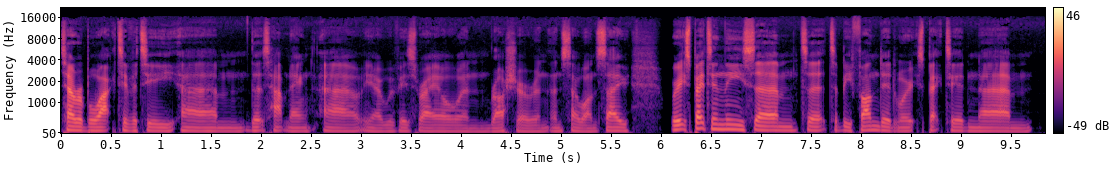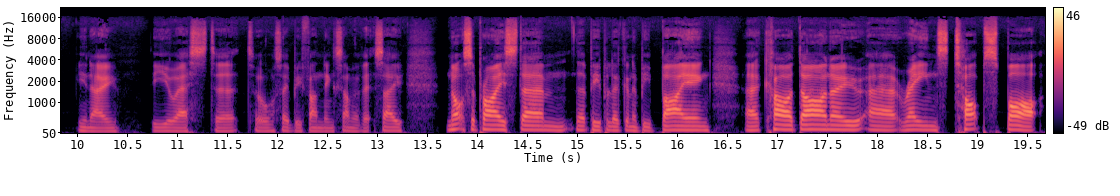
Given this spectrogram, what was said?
terrible activity um, that's happening, uh, you know, with Israel and Russia and, and so on. So we're expecting these um, to to be funded. We're expecting, um, you know, the US to to also be funding some of it. So not surprised um, that people are going to be buying. Uh, Cardano uh, reigns top spot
